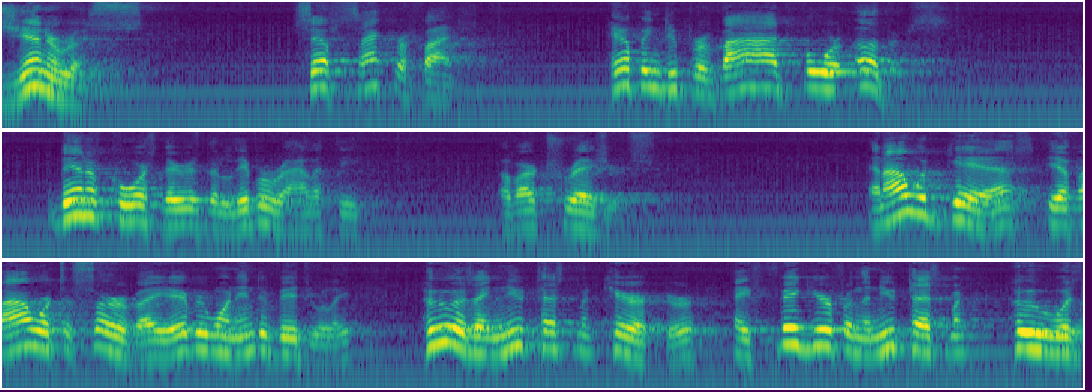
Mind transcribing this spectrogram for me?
Generous, self sacrificing, helping to provide for others. Then, of course, there is the liberality of our treasures. And I would guess if I were to survey everyone individually who is a New Testament character, a figure from the New Testament who, was,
